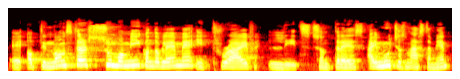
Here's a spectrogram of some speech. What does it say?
Eh, Optin Monster, Sumo Me con doble M y Thrive Leads. Son tres. Hay muchos más también.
